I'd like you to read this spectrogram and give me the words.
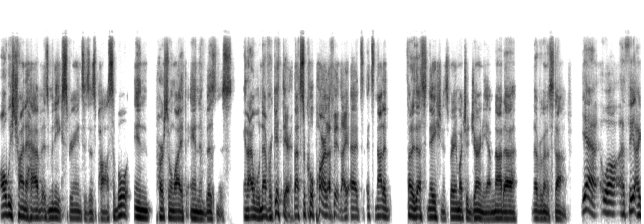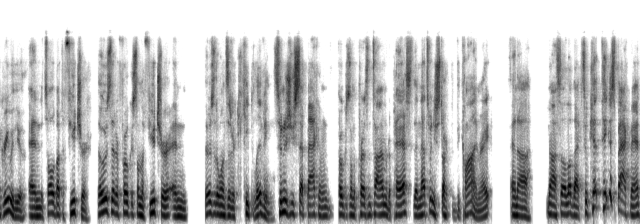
always trying to have as many experiences as possible in personal life and in business. And i will never get there. That's the cool part of it. I, it's, it's not a it's not a destination. It's very much a journey. I'm not uh never going to stop. Yeah well i think i agree with you. And it's all about the future. Those that are focused on the future and those are the ones that are keep living. As soon as you step back and focus on the present time or the past, then that's when you start to decline, right? And uh no, so I love that. So take us back, man.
